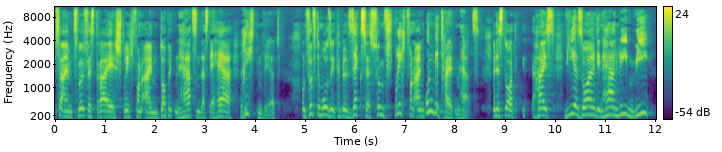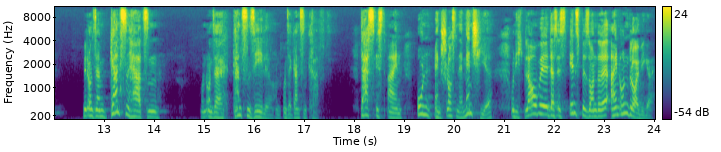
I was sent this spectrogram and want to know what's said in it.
Psalm 12, Vers 3 spricht von einem doppelten Herzen, das der Herr richten wird. Und 5. Mose Kapitel 6, Vers 5 spricht von einem ungeteilten Herz. Wenn es dort heißt, wir sollen den Herrn lieben, wie? Mit unserem ganzen Herzen und unserer ganzen Seele und unserer ganzen Kraft. Das ist ein unentschlossener Mensch hier. Und ich glaube, das ist insbesondere ein Ungläubiger.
